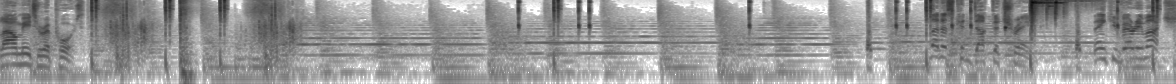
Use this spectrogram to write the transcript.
Allow me to report. Let us conduct a trade. Thank you very much.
